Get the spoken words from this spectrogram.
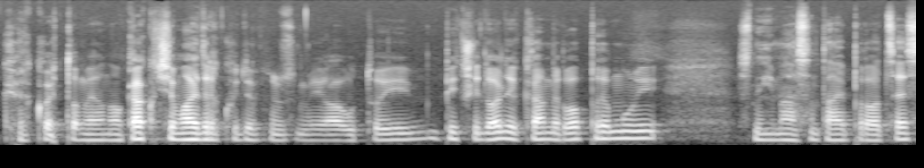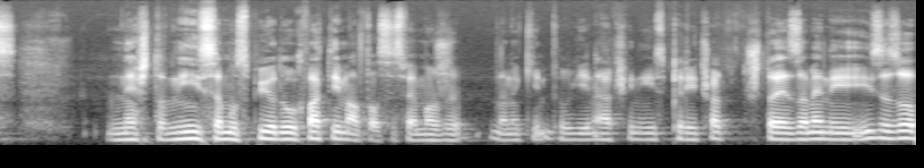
kako je to me, ono, kako ćemo, ajde, rekao, ide, uzmi auto i piči dolje, kameru, opremu i snima sam taj proces. Nešto nisam uspio da uhvatim, ali to se sve može na neki drugi način ispričat, što je za mene izazov.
